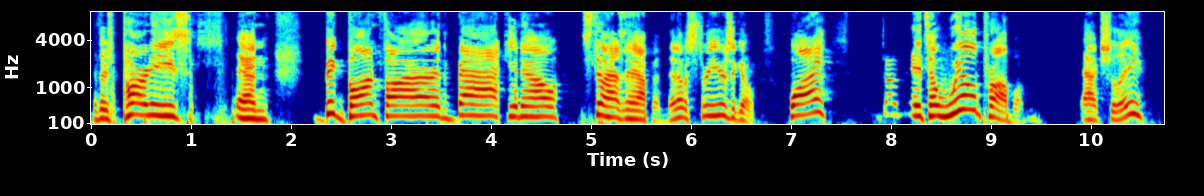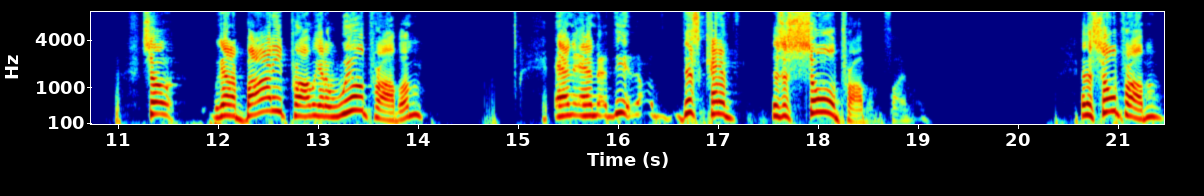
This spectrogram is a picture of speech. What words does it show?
there's parties and big bonfire in the back, you know, Still hasn't happened. That was three years ago. Why? It's a will problem, actually. So we got a body problem, we got a will problem, and and the, this kind of there's a soul problem finally. And the soul problem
